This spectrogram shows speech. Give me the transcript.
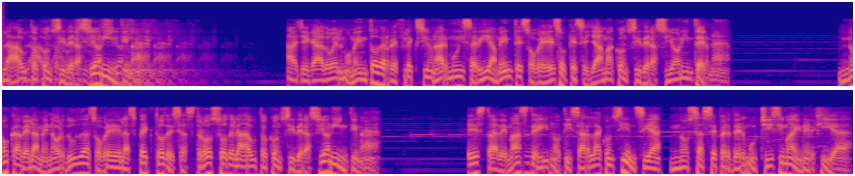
la autoconsideración íntima. Ha llegado el momento de reflexionar muy seriamente sobre eso que se llama consideración interna. No cabe la menor duda sobre el aspecto desastroso de la autoconsideración íntima. Esta además de hipnotizar la conciencia, nos hace perder muchísima energía.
